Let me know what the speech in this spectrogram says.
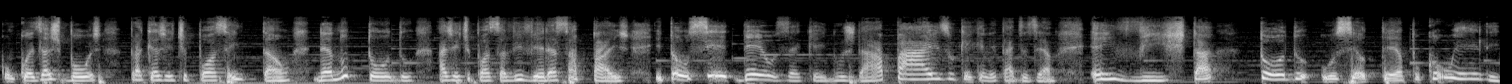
com coisas boas para que a gente possa então, né, no todo, a gente possa viver essa paz. Então, se Deus é quem nos dá a paz, o que que ele está dizendo? Invista todo o seu tempo com Ele,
